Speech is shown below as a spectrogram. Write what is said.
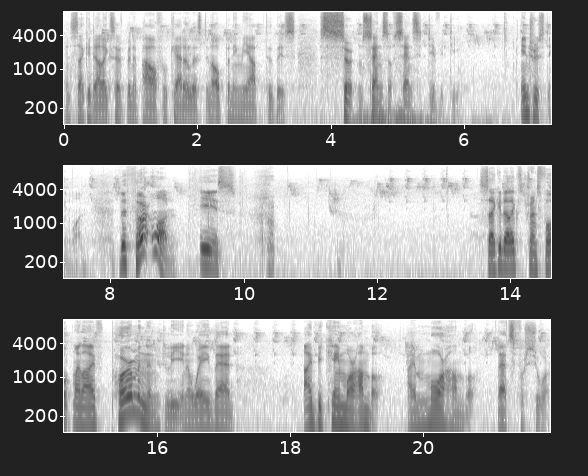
And psychedelics have been a powerful catalyst in opening me up to this certain sense of sensitivity. Interesting one. The third one is psychedelics transformed my life permanently in a way that I became more humble. I am more humble, that's for sure.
